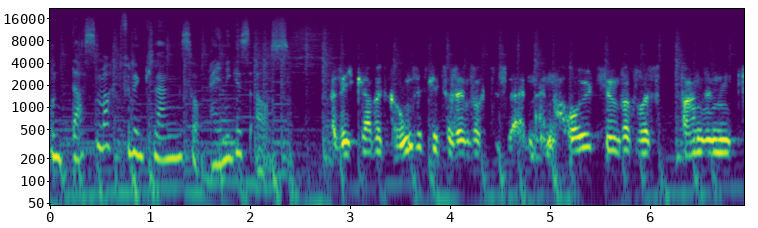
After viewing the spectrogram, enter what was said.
und das macht für den Klang so einiges aus. Also ich glaube grundsätzlich, dass einfach das ein, ein Holz einfach was wahnsinnig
